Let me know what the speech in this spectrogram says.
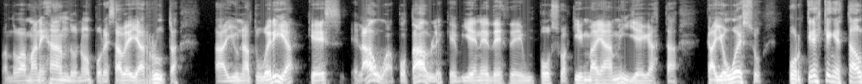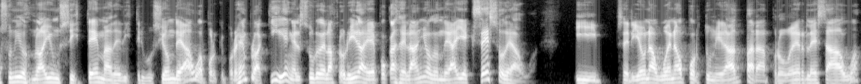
cuando va manejando ¿no? por esa bella ruta, hay una tubería que es el agua potable que viene desde un pozo aquí en Miami y llega hasta Cayo Hueso. ¿Por qué es que en Estados Unidos no hay un sistema de distribución de agua? Porque, por ejemplo, aquí en el sur de la Florida hay épocas del año donde hay exceso de agua y sería una buena oportunidad para proveerle esa agua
